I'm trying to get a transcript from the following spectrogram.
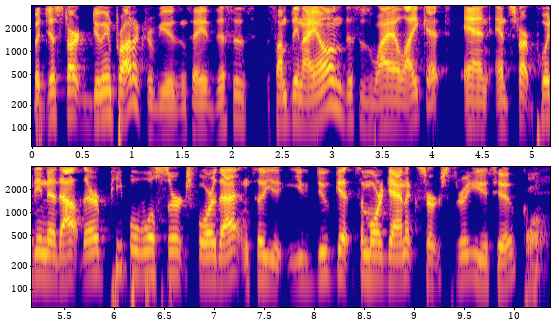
but just start doing product reviews and say, this is something I own. This is why I like it and, and start putting it out there. People will search for that. And so you, you do get some organic search through YouTube. cool.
